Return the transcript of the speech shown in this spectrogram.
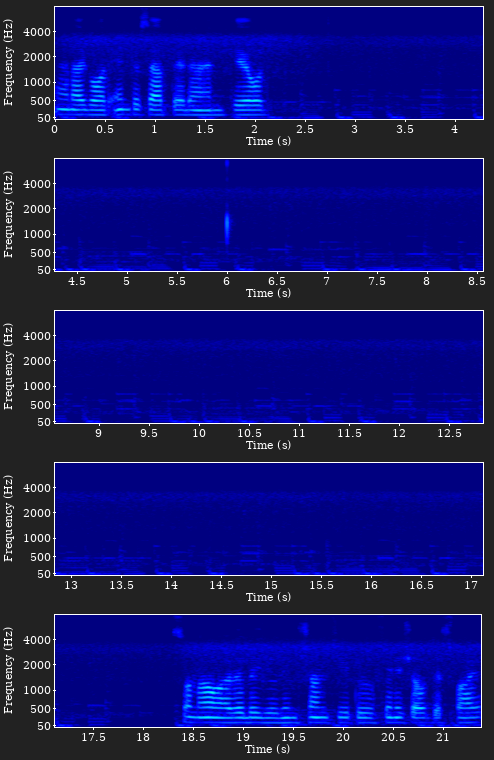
And I got intercepted and killed. So now I will be using Shang-Chi to finish out this fight.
